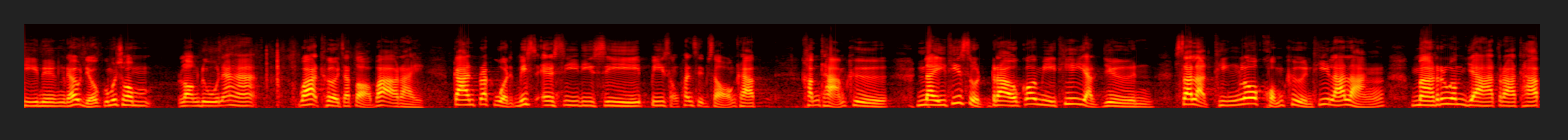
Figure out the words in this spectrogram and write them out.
ทีหนึ่งแล้วเดี๋ยวคุณผู้ชมลองดูนะฮะ ว่าเธอจะตอบว่าอะไร การประกวด Miss ACDC ปี 2012 ครับคำถามคือ ในที่สุดเราก็มีที่หยัดยืน สลัดทิ้งโลกขมขื่นที่ล้าหลัง มาร่วมยาตราทัพ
